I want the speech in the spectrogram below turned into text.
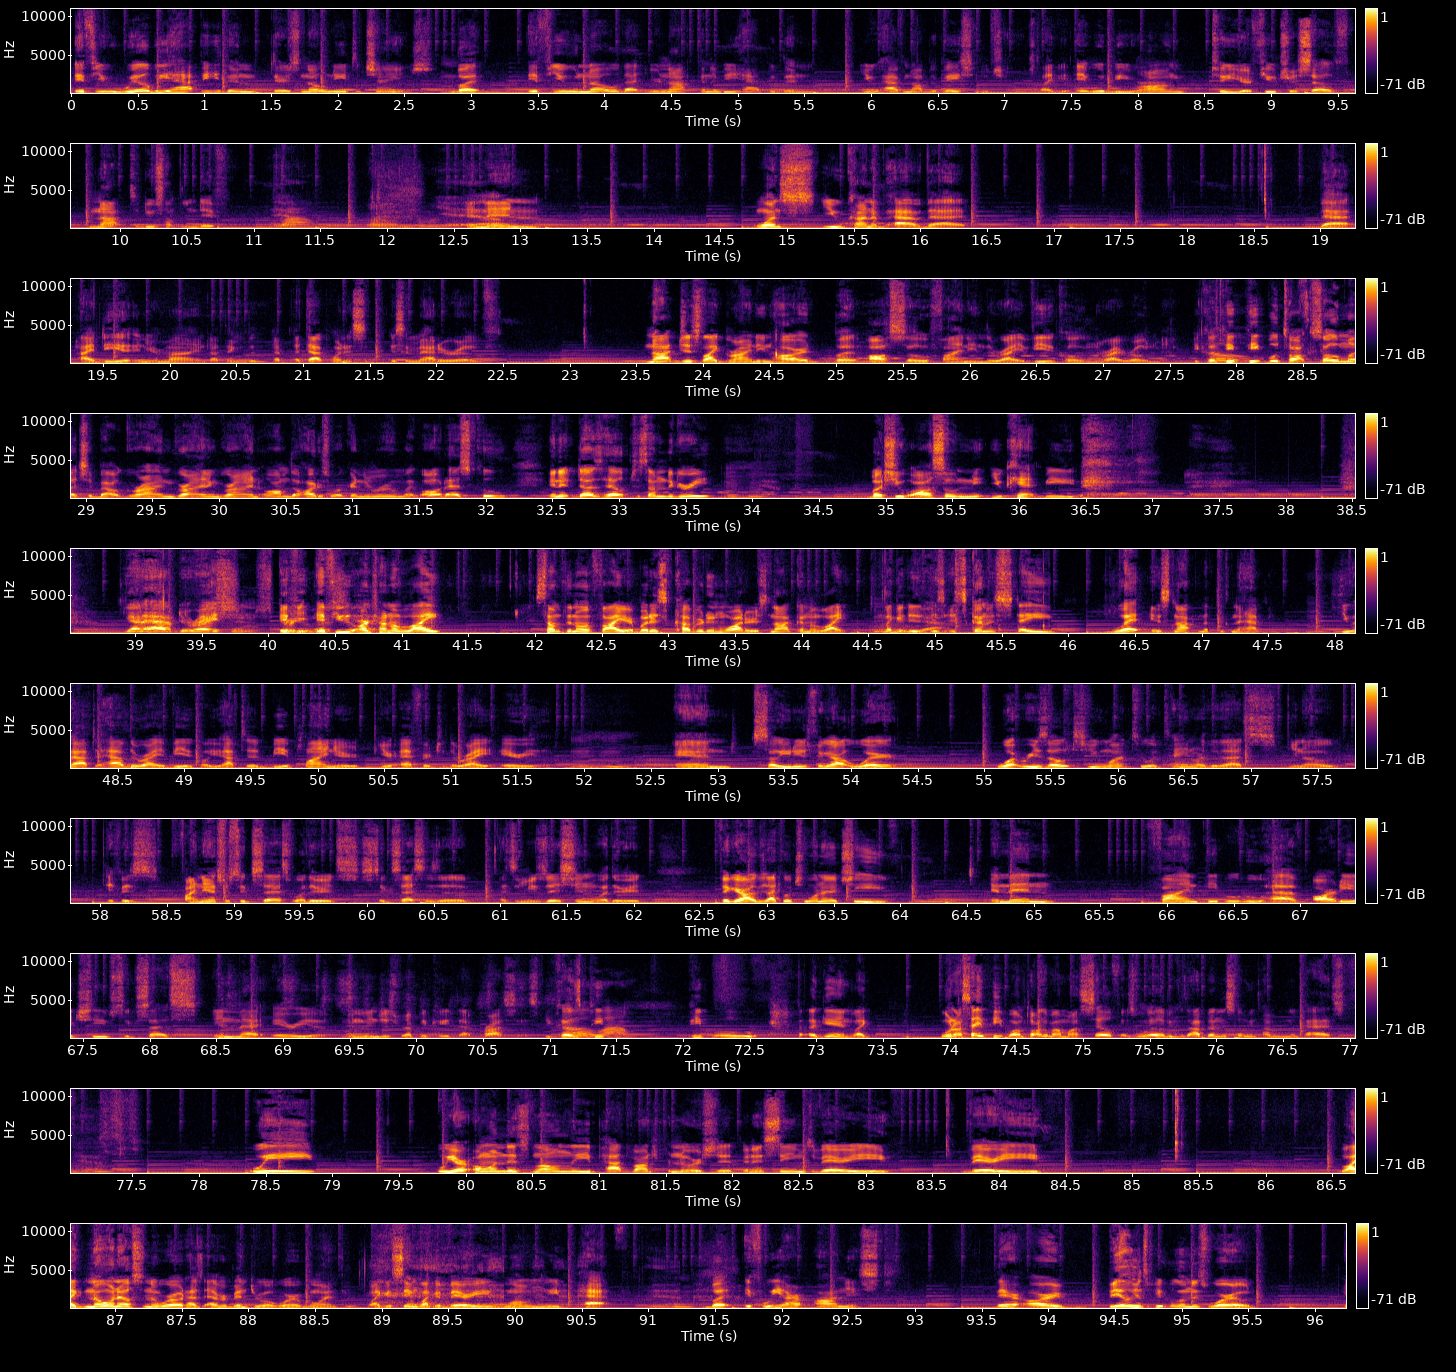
if you will be happy, then there's no need to change. But if you know that you're not going to be happy, then you have an obligation to change. Like it would be wrong to your future self not to do something different. Wow. Um, Yeah. and then once you kind of have that that idea in your mind, I think that at, at that point it's it's a matter of not just like grinding hard, but also finding the right vehicle and the right roadmap. Because pe- Oh, people talk so much about grind, grind, grind. Oh, I'm the hardest worker in the room. Like, oh, that's cool, and it does help to some degree. But you also need, you can't be You gotta have directions. if pretty you, if you yeah. are trying to light something on fire, but it's covered in water, it's not gonna light. Like it, Yeah. it's gonna stay wet. It's not nothing's gonna happen. You have to have the right vehicle. You have to be applying your your effort to the right area. And so you need to figure out where what results you want to attain, whether that's you know if it's financial success, whether it's success as a as a musician, whether it figure out exactly what you want to achieve, and then find people who have already achieved success in that area, and then just replicate that process. Because Oh, peop- wow. people, again, like when I say people, I'm talking about myself as well because I've done this so many times in the past. We we are on this lonely path of entrepreneurship, and it seems very, very like no one else in the world has ever been through what we're going through. Like it seems like a very lonely path. But if we are honest, there are billions of people in this world.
